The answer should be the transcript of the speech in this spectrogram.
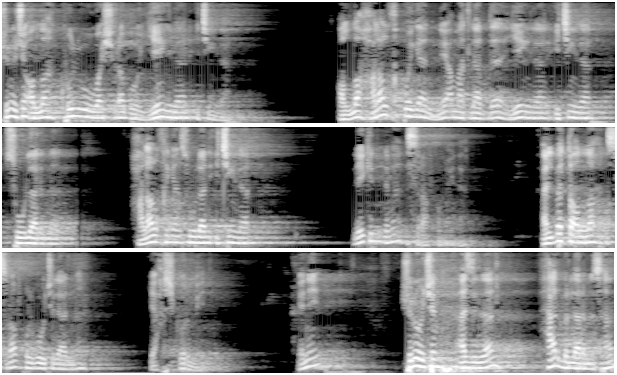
Shuning uchun olloh kulu vashrabu yenglar ichinglar. Olloh halol qilib qo'ygan ne'matlarda yenglar ichinglar suvlarini halol qilgan suvlarni ichinglar. Lekin nima? Isrof qilmanglar. Albatta olloh isrof qilguvchilarni yaxshi ko'rmaydi. Ya'ni shuning uchun azizlar har birlarimiz ham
